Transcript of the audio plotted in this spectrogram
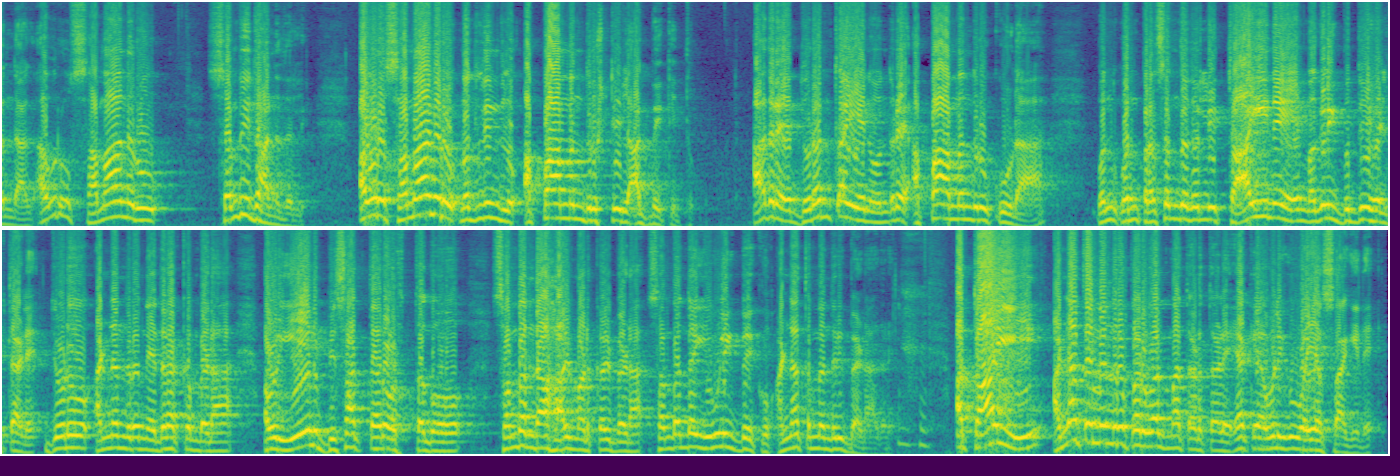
ಬಂದಾಗ ಅವರು ಸಮಾನರು ಸಂವಿಧಾನದಲ್ಲಿ. ಅವರು ಸಮಾನರು ಮೊದಲಿಂದಲೂ ಅಪ್ಪ ಅಮ್ಮನ ದೃಷ್ಟಿಯಲ್ಲಿ ಆಗಬೇಕಿತ್ತು. ಆದರೆ ದುರಂತ ಏನು ಅಂದರೆ ಅಪ್ಪ ಅಮ್ಮಂದರು ಕೂಡ ಒಂದು ಒಂದು ಪ್ರಸಂಗದಲ್ಲಿ ತಾಯಿನೇ ಮಗಳಿಗೆ ಬುದ್ಧಿ ಹೇಳ್ತಾಳೆ, ಜೋಡು ಅಣ್ಣಂದ್ರನ್ನ ಎದುರಾಕಂಬೇಡ ಅವ್ರು ಏನು ಬಿಸಾಕ್ತಾರೋ ಅಷ್ಟು ತಗೋ ಸಂಬಂಧ ಹಾಳು ಮಾಡ್ಕೊಳ್ಬೇಡ ಸಂಬಂಧ ಇವಳಿಗೆ ಬೇಕು, ಅಣ್ಣ ತಮ್ಮಂದ್ರಿಗೆ ಬೇಡ ಆದರೆ. ಆ ತಾಯಿ ಅಣ್ಣ ತಮ್ಮಂದ್ರ ಪರವಾಗಿ ಮಾತಾಡ್ತಾಳೆ, ಯಾಕೆ ಅವಳಿಗೂ ವಯಸ್ಸಾಗಿದೆ.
